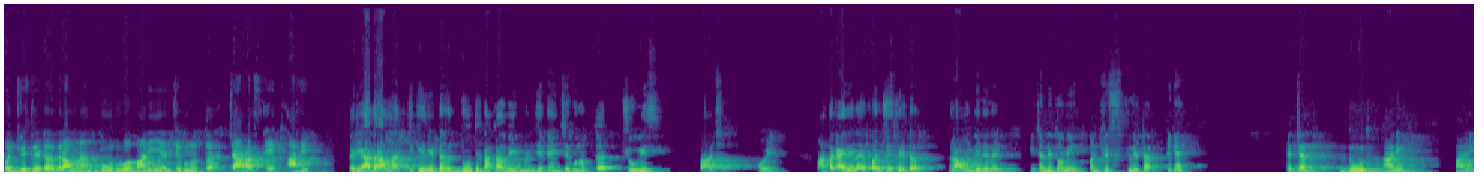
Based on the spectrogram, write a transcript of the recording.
पंचवीस लिटर द्रावणात दूध व पाणी यांचे गुणोत्तर चारास एक आहे. तर या द्रावणात किती लिटर दूध टाकावे म्हणजे त्यांचे गुणोत्तर चोवीस पाच होईल. आता काय दिलंय? पंचवीस लिटर द्रावण दिलेलं आहे. इथे लिहितो मी पंचवीस लिटर. ठीक आहे? त्याच्यात दूध आणि पाणी.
